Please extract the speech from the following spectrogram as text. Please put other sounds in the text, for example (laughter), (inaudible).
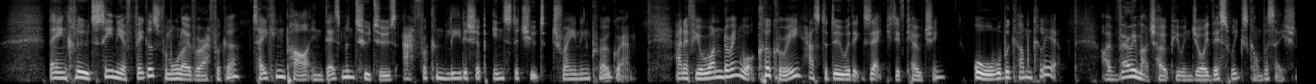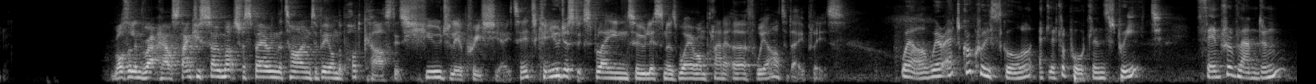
They include senior figures from all over Africa, taking part in Desmond Tutu's African Leadership Institute training program. And if you're wondering what cookery has to do with executive coaching, all will become clear. I very much hope you enjoy this week's conversation. Rosalind Rathouse, thank you so much for sparing the time to be on the podcast. It's hugely appreciated. Can you just explain to listeners where on planet Earth we are today, please? Well, we're at Cookery School at Little Portland Street, centre of London,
